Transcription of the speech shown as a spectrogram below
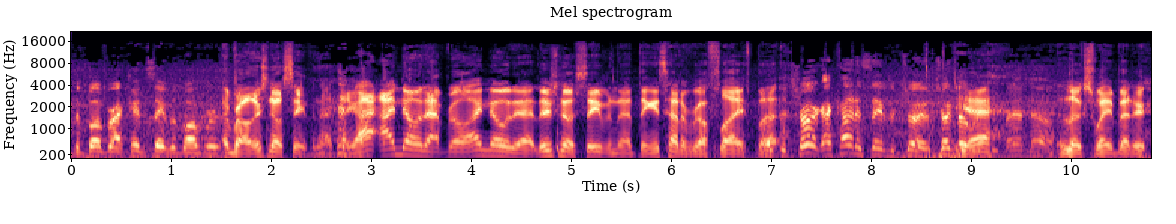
the bumper, I couldn't save the bumper. Uh, Bro, there's no saving that thing. I, I know that, bro. I know that. There's no saving that thing. It's had a rough life, But, but the truck, I kind of saved the truck. The truck doesn't Yeah. look too bad now. it looks way better.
